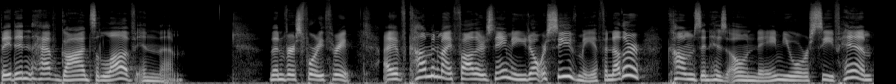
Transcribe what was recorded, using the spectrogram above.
they didn't have God's love in them. Then verse 43 I have come in my Father's name, and you don't receive me. If another comes in his own name, you will receive him.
